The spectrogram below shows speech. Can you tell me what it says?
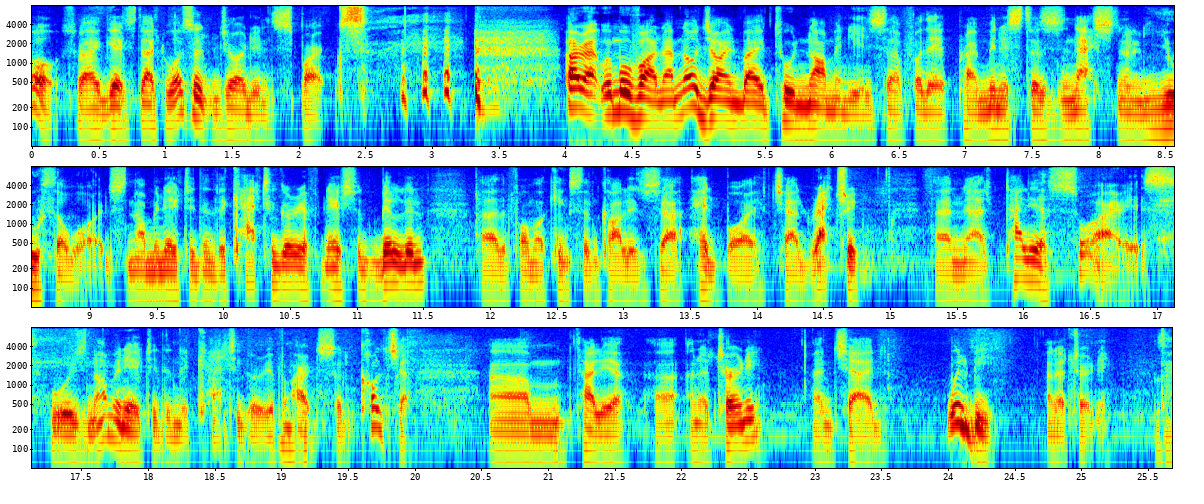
Oh, so I guess that wasn't Jordin Sparks. All right, we'll move on. I'm now joined by two nominees uh, for the Prime Minister's National Youth Awards, nominated in the category of nation building, uh, the former Kingston College uh, head boy, Chad Rattray, and uh, Talia Suarez, who is nominated in the category of arts and culture. Um, Talia, uh, an attorney, and Chad will be an attorney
